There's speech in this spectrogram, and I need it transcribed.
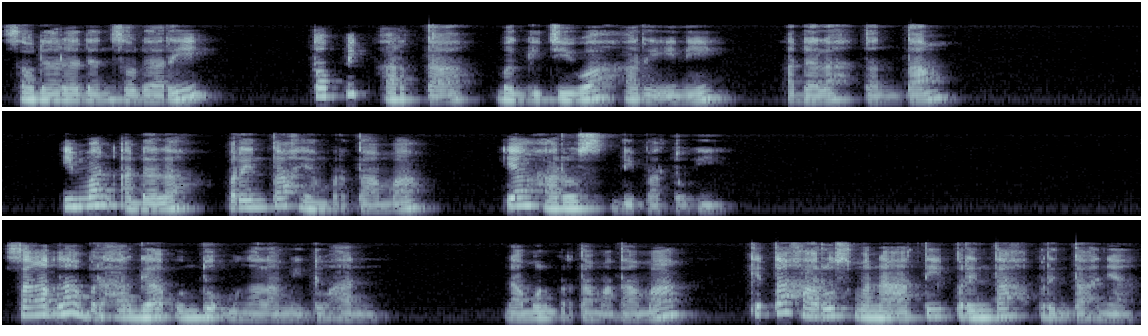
Saudara dan saudari, topik harta bagi jiwa hari ini adalah tentang iman adalah perintah yang pertama yang harus dipatuhi. Sangatlah berharga untuk mengalami Tuhan. Namun pertama-tama, kita harus menaati perintah-perintahnya.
